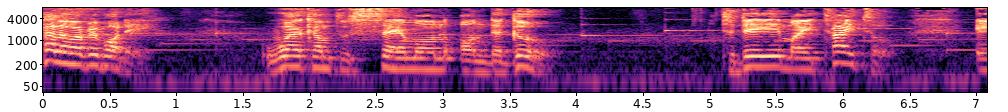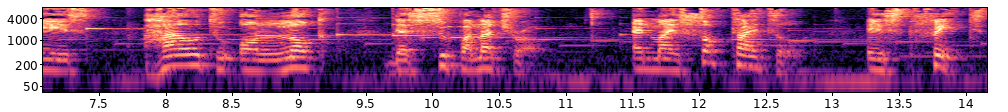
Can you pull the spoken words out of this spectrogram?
Hello, everybody. Welcome to Sermon on the Go. Today, my title is How to Unlock the Supernatural, and my subtitle is Faith.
